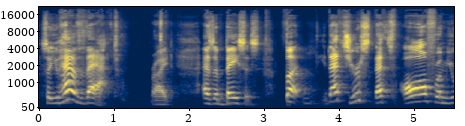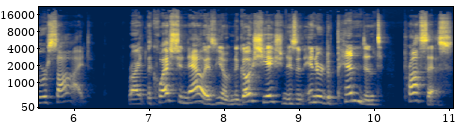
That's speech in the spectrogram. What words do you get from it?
So you have that, right, as a basis. But that's your that's all from your side, right? The question now is, you know, negotiation is an interdependent process.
